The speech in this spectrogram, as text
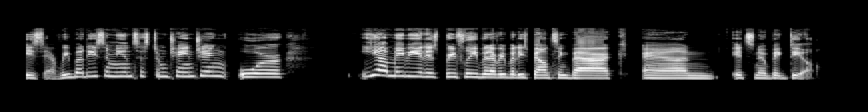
is everybody's immune system changing? Or, yeah, maybe it is briefly, but everybody's bouncing back and it's no big deal?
